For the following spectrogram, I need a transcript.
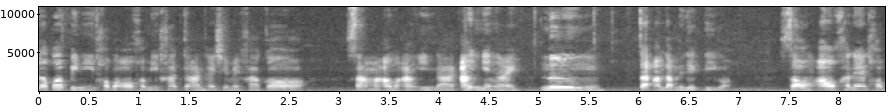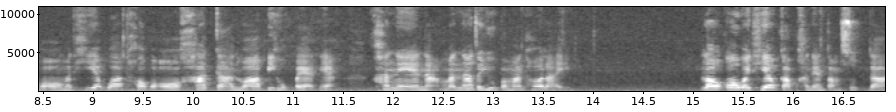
แล้วก็ปีนี้ทบอเขามีคาดการณ์ให้ใช่ไหมคะ ก็สามารถเอามาอ้างอิงได้ อ้างอิงยังไงหนึ่งจัดอันดับในเด็กดีก่อนสองเอาคะแนนทบอมาเทียบว่าทบอคาดการณ์ว่าปี 68 เนี่ย คะแนนอะมันน่าจะอยู่ประมาณเท่าไหร่ เราก็ไว้เทียบกับคะแนนต่ำสุดได้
